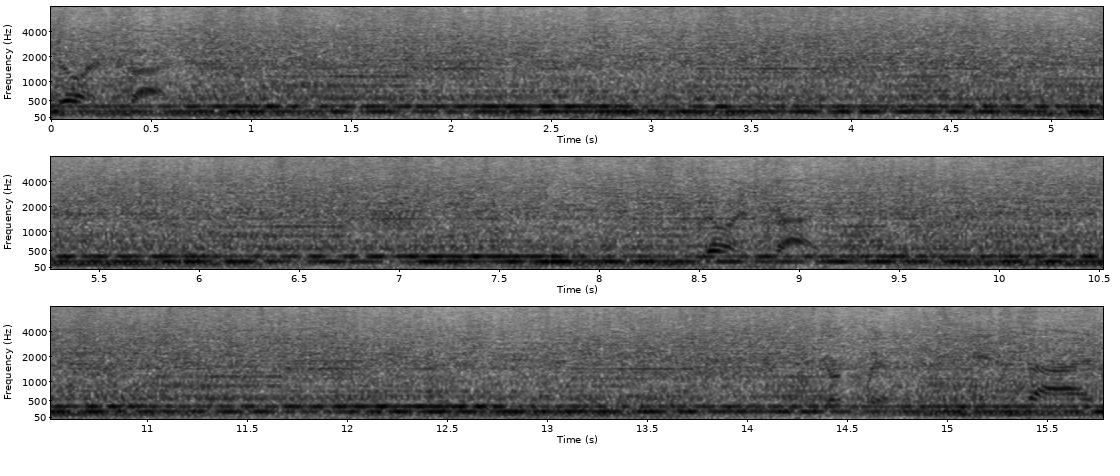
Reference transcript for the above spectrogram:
Still inside. Go inside. Inside.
